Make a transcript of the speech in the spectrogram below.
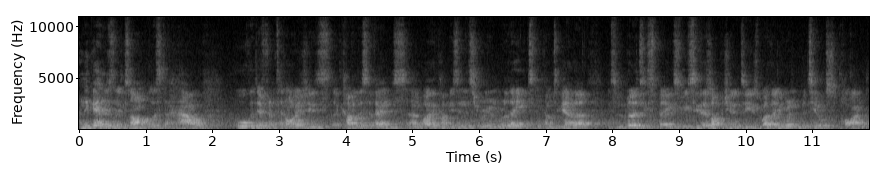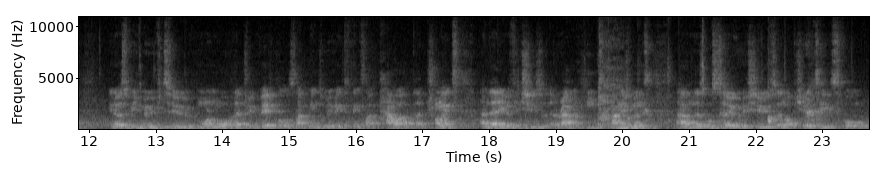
And again, as an example as to how all the different technologies that cover this event um, by the companies in this room relate and come together into the mobility space, we see there's opportunities whether you're in material supply, you know, as we move to more and more electric vehicles, that means moving to things like power electronics, and there you have issues around heat management. Um, there's also issues and opportunities for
